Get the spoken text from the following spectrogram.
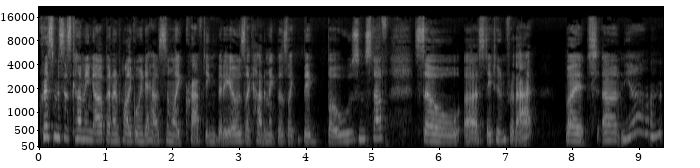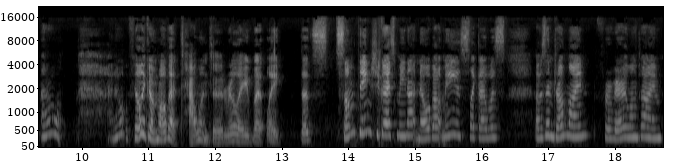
Christmas is coming up, and I'm probably going to have some like crafting videos, like how to make those like big bows and stuff. So uh, stay tuned for that. But um, yeah, I don't, I don't feel like I'm all that talented really, but like that's some things you guys may not know about me. It's like I was I was in drumline for a very long time.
